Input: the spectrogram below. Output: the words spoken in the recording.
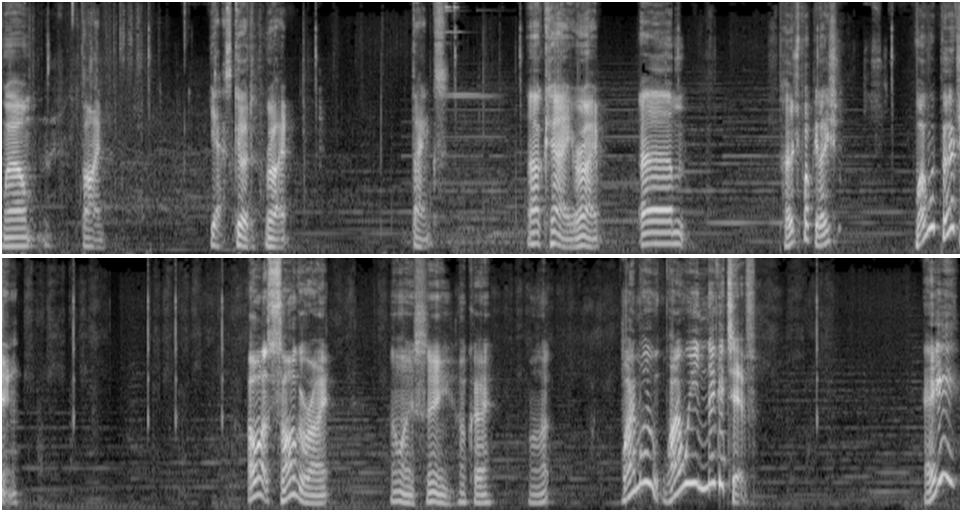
Well, fine. Yes, good. Right. Thanks. Okay, right. Um, purge population? Why are we purging? Oh, that's Sargarite. Oh, I see. Okay. Well, that... why am I? Why are we negative? Hey?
